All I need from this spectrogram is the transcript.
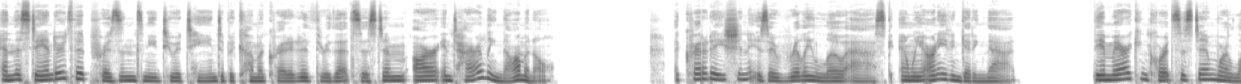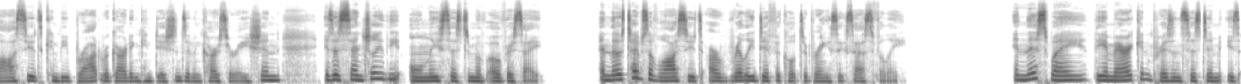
And the standards that prisons need to attain to become accredited through that system are entirely nominal. Accreditation is a really low ask, and we aren't even getting that. The American court system, where lawsuits can be brought regarding conditions of incarceration, is essentially the only system of oversight, and those types of lawsuits are really difficult to bring successfully. In this way, the American prison system is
